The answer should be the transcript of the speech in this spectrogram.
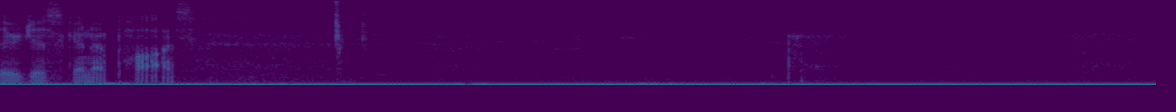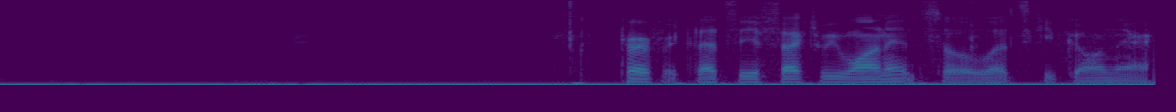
they're just going to pause. Perfect, that's the effect we wanted, so let's keep going there.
